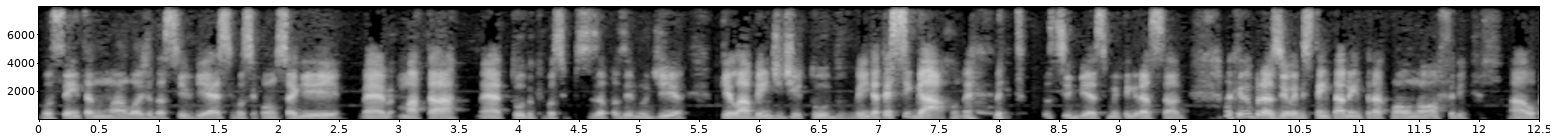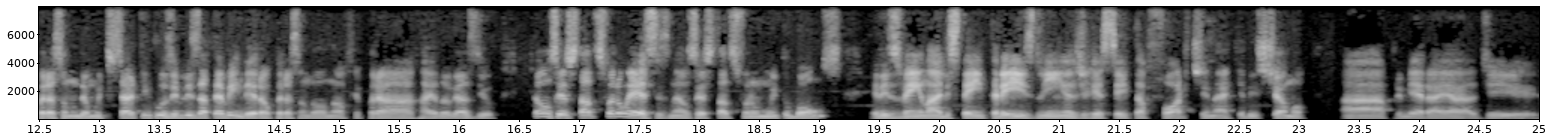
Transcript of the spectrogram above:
você entra numa loja da CVS e você consegue é, matar né, tudo que você precisa fazer no dia, porque lá vende de tudo, vende até cigarro, né? CVS, muito engraçado. Aqui no Brasil, eles tentaram entrar com a Onofre, a operação não deu muito certo, inclusive eles até venderam a operação da Onofre para a Raia do Brasil. Então, os resultados foram esses, né? Os resultados foram muito bons. Eles vêm lá, eles têm três linhas de receita forte, né? Que eles chamam. A primeira é a de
